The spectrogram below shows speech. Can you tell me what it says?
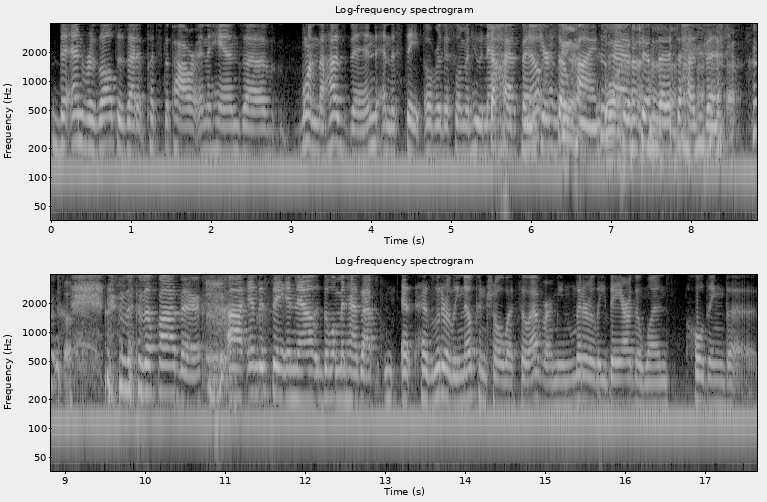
the end result is that it puts the power in the hands of one the husband and the state over this woman who now The has husband, no you're so Yeah. kind to has- assume that it's a husband. the father uh, and the state, and now the woman has has literally no control whatsoever. I mean, literally, they are the ones holding the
